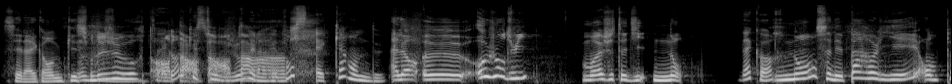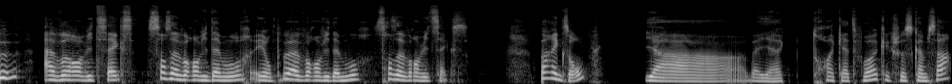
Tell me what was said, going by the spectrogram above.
C'est la grande question du jour. La grande question du jour et la réponse est 42. Alors, euh, aujourd'hui, moi, je te dis non. D'accord. Non, ce n'est pas relié. On peut avoir envie de sexe sans avoir envie d'amour, et on peut avoir envie d'amour sans avoir envie de sexe. Par exemple, il y a, bah, il y a 3-4 mois, quelque chose comme ça,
